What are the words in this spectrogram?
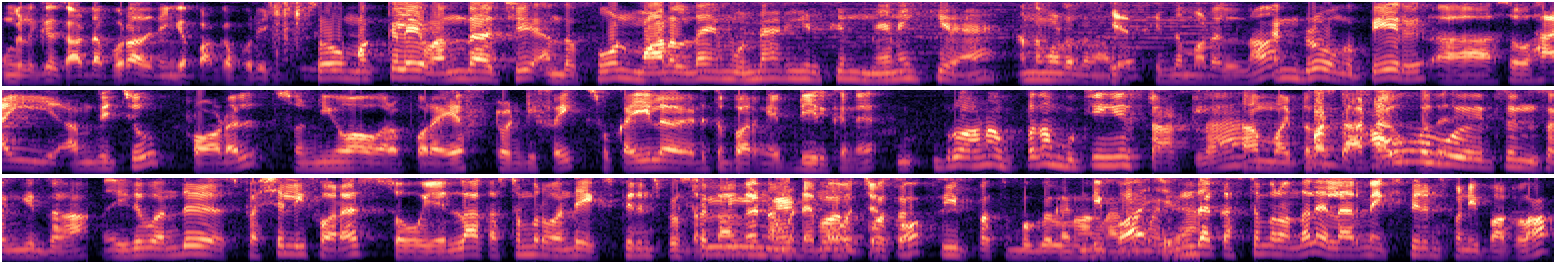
உங்களுக்கு காட்ட போறோம் அதை நீங்க பார்க்க போறீங்க. சோ மக்களே வந்தாச்சு. அந்த போன் மாடல் தான் முன்னாடி இருக்குன்னு நினைக்கிறேன். அந்த மாடல் தான். எஸ் இந்த மாடல் தான். ப்ரோ உங்க பேரு? So hi am Vichu model so நியூவாக வரப்போற எஃப் டுவெண்ட்டி ஃபைவ் ஸோ கையில் எடுத்து பாருங்க எப்படி இருக்குன்னு. ப்ரோ ஆனா இப்பதான் புக்கிங்கே ஸ்டார்ட்ல ஆமா, இப்பதான் start ஆக போகுது. It's in Sangeetha? இது வந்து ஸ்பெஷலி ஃபார் அஸ் ஸோ எல்லா கஸ்டமர் வந்து எக்ஸ்பீரியன்ஸ் பண்ணுறதுக்காக நம்ம டெமோ வச்சிருக்கோம். சி பசபுகள் கண்டிப்பா. எந்த கஸ்டமர் வந்தாலும் எல்லாருமே எக்ஸ்பீரியன்ஸ் பண்ணி பார்க்கலாம்.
